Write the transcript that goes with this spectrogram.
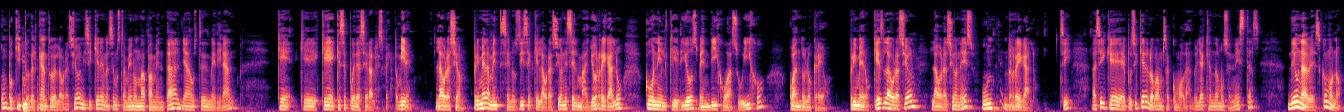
Un poquito del canto de la oración y si quieren hacemos también un mapa mental, ya ustedes me dirán qué, qué, qué, qué se puede hacer al respecto. Miren, la oración. Primeramente se nos dice que la oración es el mayor regalo con el que Dios bendijo a su Hijo cuando lo creó. Primero, ¿qué es la oración? La oración es un regalo, ¿sí? Así que, pues si quieren lo vamos acomodando, ya que andamos en estas. De una vez, ¿cómo no?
